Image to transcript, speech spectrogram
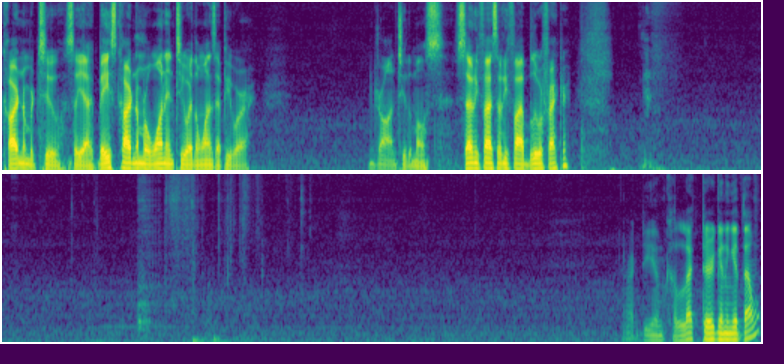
Card number two. So, yeah, base card number one and two are the ones that people are drawn to the most. 75 75 Blue Refractor. All right, DM Collector gonna get that one.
